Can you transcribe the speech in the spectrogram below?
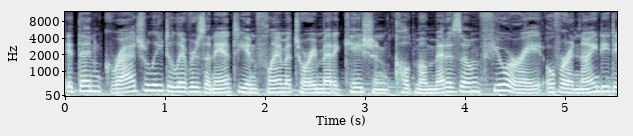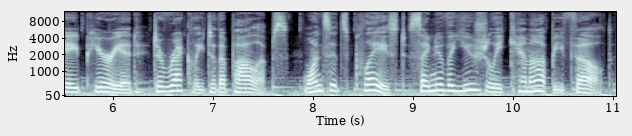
It then gradually delivers an anti inflammatory medication called mometasone furoate over a 90 day period directly to the polyps. Once it's placed, Sinuva usually cannot be felt.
